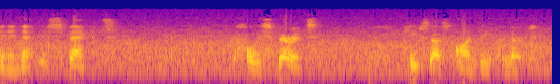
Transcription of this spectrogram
And in that respect, the Holy Spirit keeps us on the alert.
